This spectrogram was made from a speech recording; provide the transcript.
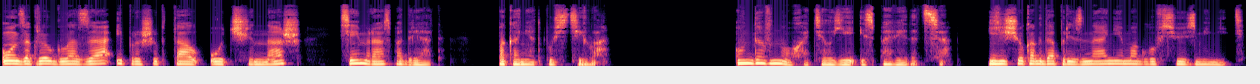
Он закрыл глаза и прошептал «Отче наш» семь раз подряд, пока не отпустила. Он давно хотел ей исповедаться, еще когда признание могло все изменить.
